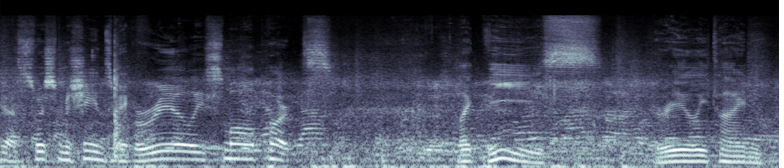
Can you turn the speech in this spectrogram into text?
Yeah, Swiss machines make really small parts. Like these. Really tiny.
